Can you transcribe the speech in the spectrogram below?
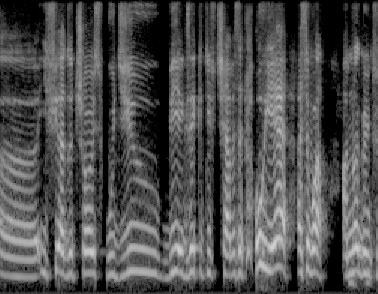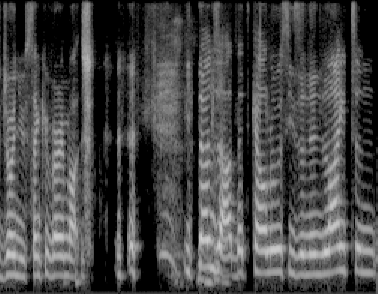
uh, if you had a choice, would you be executive chairman? I said, oh yeah. I said, well, I'm not going to join you. Thank you very much. it turns out that Carlos is an enlightened,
